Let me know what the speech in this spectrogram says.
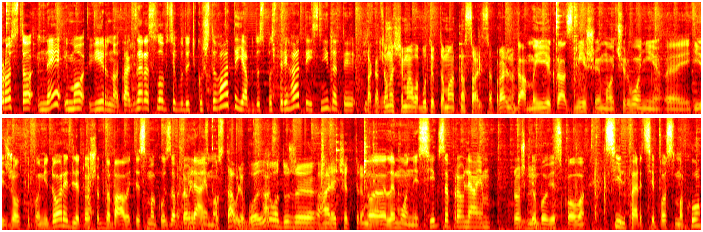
Просто неймовірно. Так, зараз хлопці будуть куштувати, я буду спостерігати і снідати пізніше. Так, а це у нас ще мала бути томатна сальса, правильно? Да, ми якраз змішуємо червоні е, і жовті помідори для того, щоб додати смаку. Я Заправляємо поставлю, бо А. о, дуже гаряче тримає. е, лимонний сік, заправляємо трошки обов'язково. Сіль, перці по смаку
